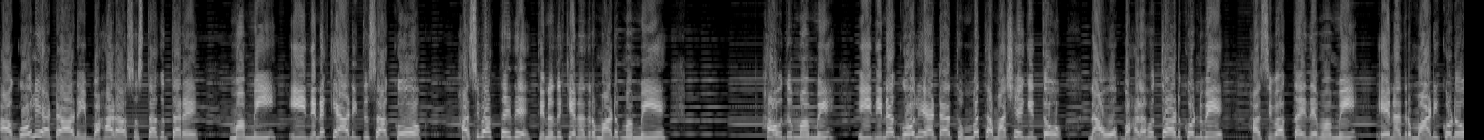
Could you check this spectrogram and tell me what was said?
ಆ ಗೋಲಿ ಆಟ ಆಡಿ ಬಹಳ ಸುಸ್ತಾಗುತ್ತಾರೆ. ಮಮ್ಮಿ, ಈ ದಿನಕ್ಕೆ ಆಡಿದ್ದು ಸಾಕು. ಹಸಿವಾಗ್ತಾ ಇದೆ. ತಿನ್ನೋದಕ್ಕೆ ಏನಾದ್ರೂ ಮಾಡು ಮಮ್ಮಿ. ಹೌದು ಮಮ್ಮಿ, ಈ ದಿನ ಗೋಲಿ ಆಟ ತುಂಬಾ ತಮಾಷೆಯಾಗಿತ್ತು. ನಾವು ಬಹಳ ಹೊತ್ತು ಆಡ್ಕೊಂಡ್ವಿ. ಹಸಿವಾಗ್ತಾ ಇದೆ ಮಮ್ಮಿ, ಏನಾದ್ರೂ ಮಾಡಿಕೊಡು.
